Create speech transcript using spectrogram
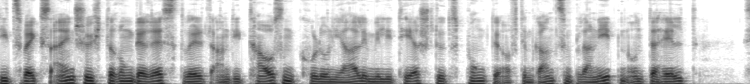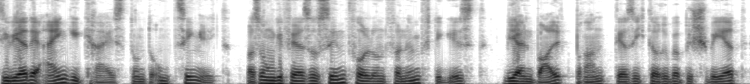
die zwecks Einschüchterung der Restwelt an die tausend koloniale Militärstützpunkte auf dem ganzen Planeten unterhält, sie werde eingekreist und umzingelt, was ungefähr so sinnvoll und vernünftig ist wie ein Waldbrand, der sich darüber beschwert,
